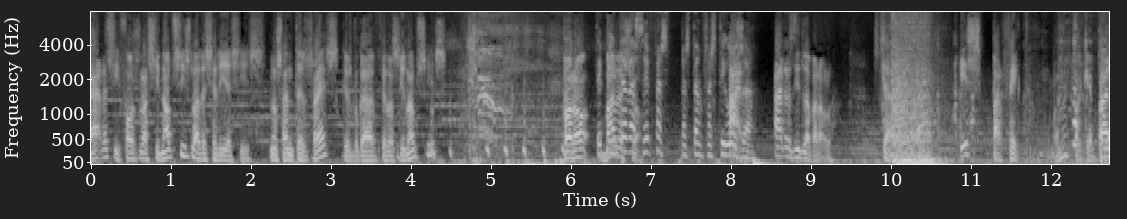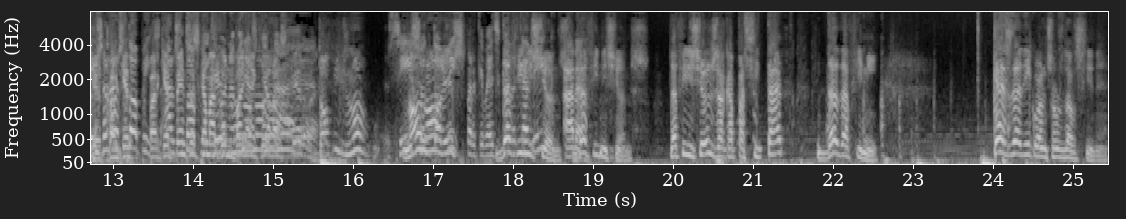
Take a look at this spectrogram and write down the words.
Ara, si fos la sinopsis, la deixaria així. No s'ha entès res, que és el que ha de fer la sinopsis, però Té va pinta de ser fas bastant fastigosa. Ara, ara has dit la paraula. Ja, és perfecte. Bueno, perquè, Però perquè, són per els tòpics, per què penses que tòpics, m'acompanya no, no, aquí a l'esquerra? Tòpics no. Sí, no, són no, tòpics, és perquè veig que el que definicions, Ara. definicions. Definicions, la capacitat de definir. Què has de dir quan surts del cine?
